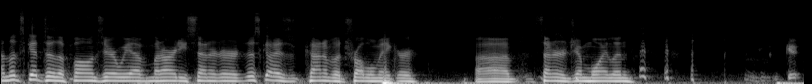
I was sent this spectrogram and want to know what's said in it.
And let's get to the phones here. We have minority senator. This guy's kind of a troublemaker. Uh, senator Jim Moylan. Good,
